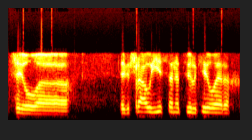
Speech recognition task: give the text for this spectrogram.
heel... de vrouwen hier zijn natuurlijk heel erg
